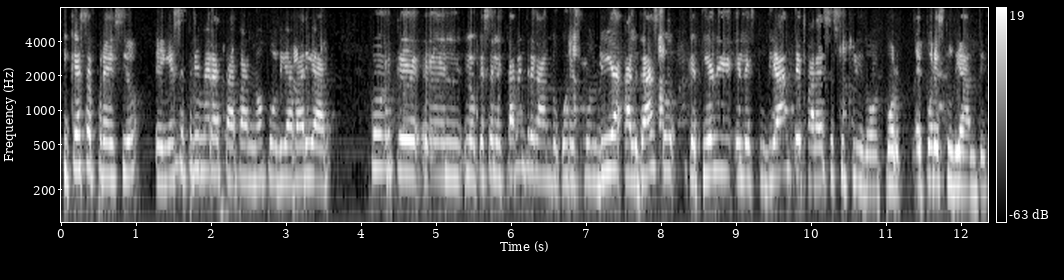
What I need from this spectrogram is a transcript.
y que ese precio en esa primera etapa no podía variar porque lo que se le estaba entregando correspondía al gasto que tiene el estudiante para ese suplidor por, eh, por estudiante.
